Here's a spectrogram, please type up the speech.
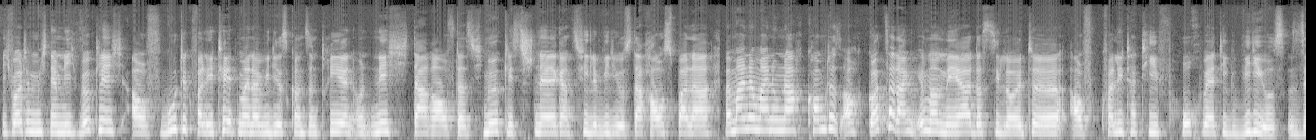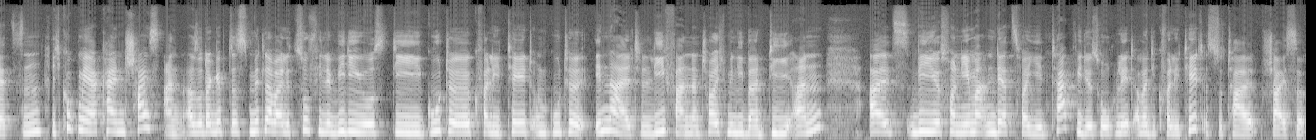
Ich wollte mich nämlich wirklich auf gute Qualität meiner Videos konzentrieren und nicht darauf, darauf, dass ich möglichst schnell ganz viele Videos da rausballer. Weil meiner Meinung nach kommt es auch Gott sei Dank immer mehr, dass die Leute auf qualitativ hochwertige Videos setzen. Ich gucke mir ja keinen Scheiß an. Also da gibt es mittlerweile zu viele Videos, die gute Qualität und gute Inhalte liefern. Dann schaue ich mir lieber die an, als Videos von jemandem, der zwar jeden Tag Videos hochlädt, aber die Qualität ist total scheiße.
